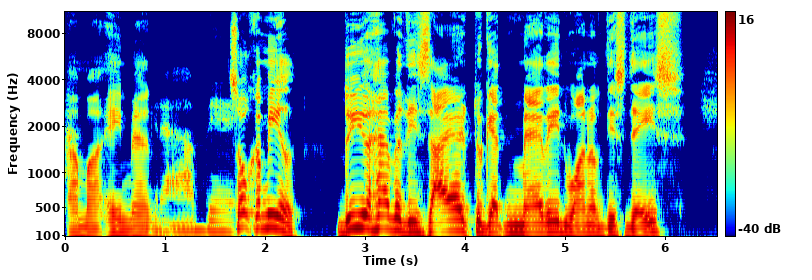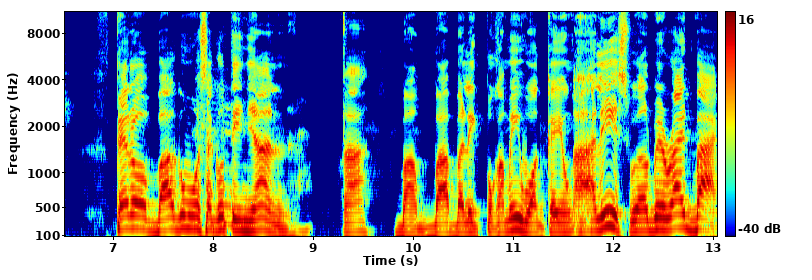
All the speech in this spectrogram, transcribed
Tama. Amen. Grabe. So, Camille, do you have a desire to get married one of these days? Pero bago mo sagutin yan, ha? Ba- babalik po kami, huwag kayong aalis. We'll be right back.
